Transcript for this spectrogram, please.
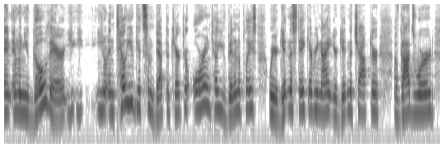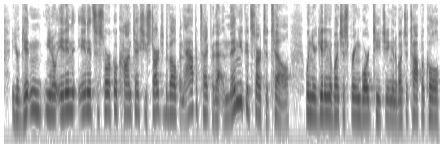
and, and when you go there, you, you know, until you get some depth of character or until you've been in a place where you're getting a steak every night, you're getting a chapter of God's word, you're getting, you know, it in, in its historical context, you start to develop an appetite for that. And then you could start to tell when you're getting a bunch of springboard teaching and a bunch of topical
